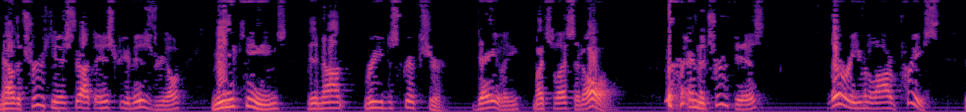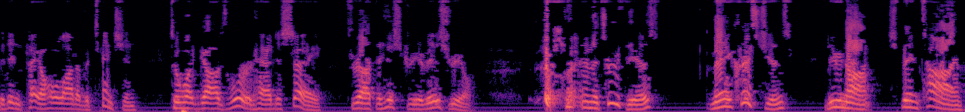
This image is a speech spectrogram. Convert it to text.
Now, the truth is, throughout the history of Israel, many kings did not read the Scripture daily, much less at all. and the truth is, there were even a lot of priests that didn't pay a whole lot of attention to what God's Word had to say throughout the history of Israel. And the truth is, many Christians do not spend time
